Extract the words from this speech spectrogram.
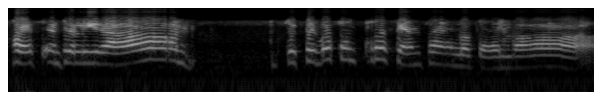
Pues en realidad yo estoy bastante reciente en lo que es la,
